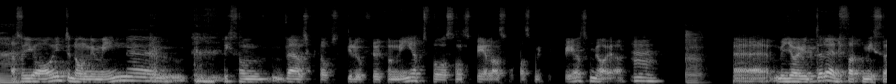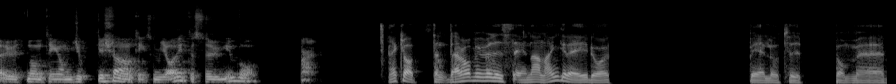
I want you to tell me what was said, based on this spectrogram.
Nej. Alltså jag har inte någon i min eh, liksom, vänskapsgrupp förutom er två som spelar så pass mycket spel som jag gör. Mm. Mm. Eh, men jag är ju inte rädd för att missa ut någonting om Jocke kör någonting som jag inte är sugen på. Det är klart, sen, där har vi väl i sig en annan grej då. Spel och typ som eh,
